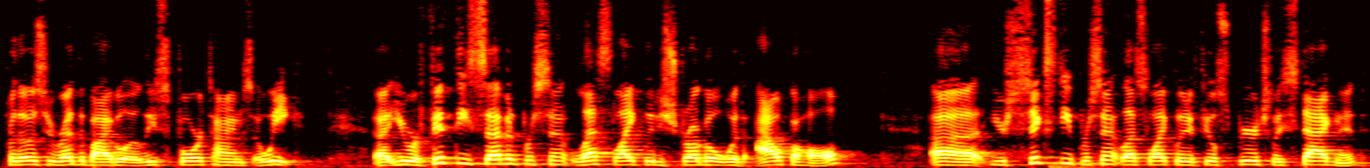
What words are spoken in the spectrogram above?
for those who read the Bible at least four times a week. Uh, you were 57% less likely to struggle with alcohol. Uh, you're 60% less likely to feel spiritually stagnant.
